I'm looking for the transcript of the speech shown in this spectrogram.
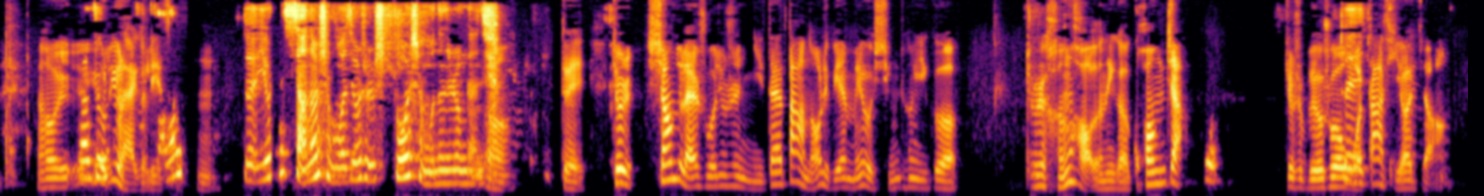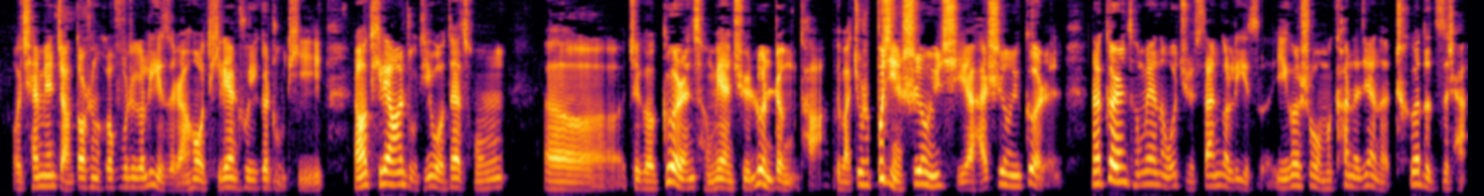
然后又又来一个例子，嗯，对，有点想到什么就是说什么的那种感觉。嗯，对，就是相对来说，就是你在大脑里边没有形成一个就是很好的那个框架，就是比如说我大体要讲。我前面讲稻盛和夫这个例子，然后提炼出一个主题，然后提炼完主题，我再从呃这个个人层面去论证它，对吧？就是不仅适用于企业，还适用于个人。那个人层面呢，我举三个例子，一个是我们看得见的车的资产，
